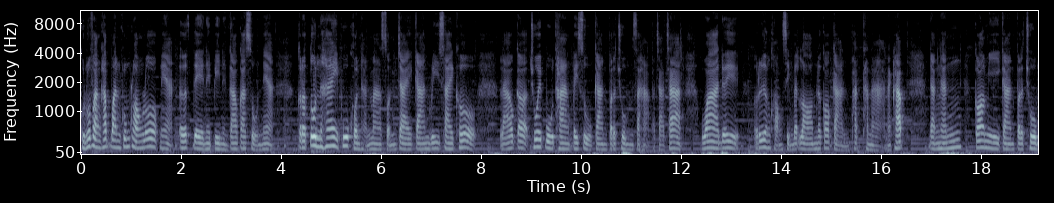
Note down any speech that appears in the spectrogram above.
คุณผู้ฟังครับวันคุ้มครองโลกเนี่ย Earth Day ในปี 1990 เนี่ย กระตุ้นให้ผู้คนหันมาสนใจการรีไซเคิล แล้วก็ช่วยปูทางไปสู่การประชุมสหประชาชาติ ว่าด้วยเรื่องของสิ่งแวดล้อมแล้วก็การพัฒนานะครับ ดังนั้นก็มีการประชุม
